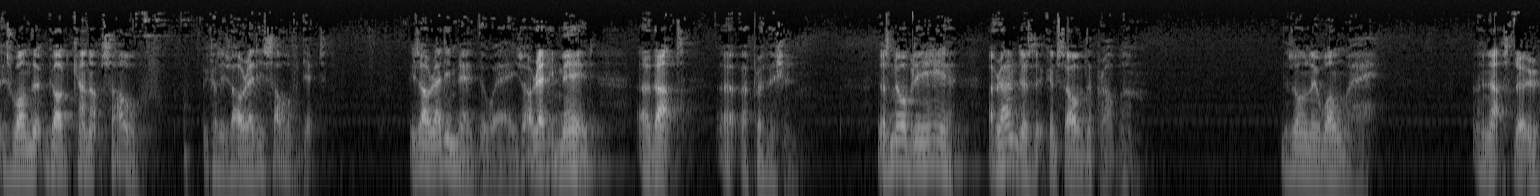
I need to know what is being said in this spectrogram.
is one that God cannot solve because He's already solved it. He's already made the way. He's already made uh, that uh, a provision. There's nobody here around us that can solve the problem. There's only one way, and that's through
